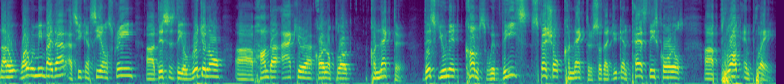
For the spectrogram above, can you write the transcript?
Now, what do we mean by that? As you can see on screen, uh, this is the original uh, Honda Acura coil plug connector. This unit comes with these special connectors so that you can test these coils uh, plug and play.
